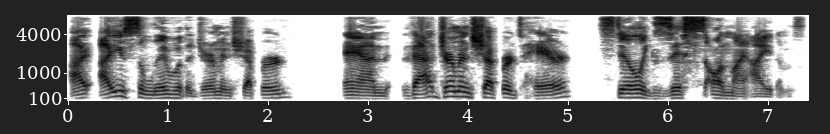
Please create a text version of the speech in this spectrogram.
i i used to live with a german shepherd and that german shepherd's hair still exists on my items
